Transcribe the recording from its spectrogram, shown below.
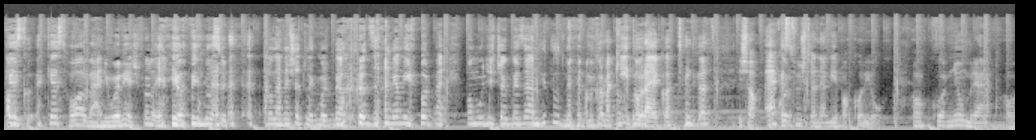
kezd, amikor... kezd halványulni, és felajánlja a Windows, hogy talán esetleg most be akarod zárni, amikor már amúgy is csak bezárni tudnád. Amikor már két akkor... órája kattintgat, és ha elkezd akkor... füstölni a gép, akkor jó akkor nyom rá a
